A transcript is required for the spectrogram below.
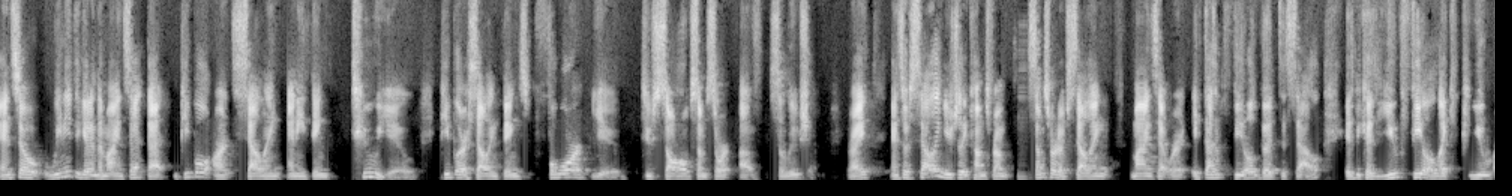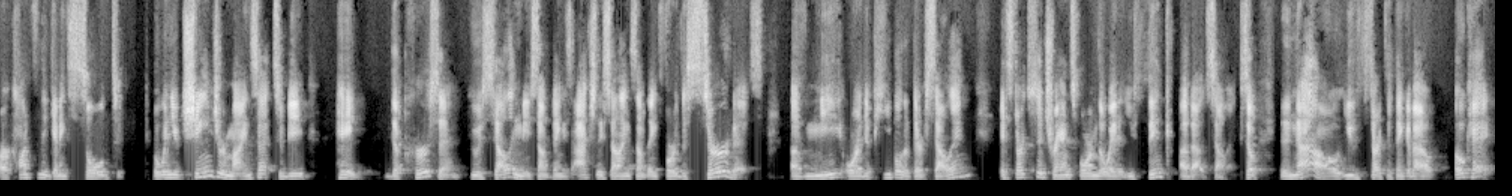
And so we need to get in the mindset that people aren't selling anything to you. People are selling things for you to solve some sort of solution, right? And so selling usually comes from some sort of selling mindset where it doesn't feel good to sell is because you feel like you are constantly getting sold to. But when you change your mindset to be, hey, the person who is selling me something is actually selling something for the service of me or the people that they're selling, it starts to transform the way that you think about selling. So now you start to think about, okay,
